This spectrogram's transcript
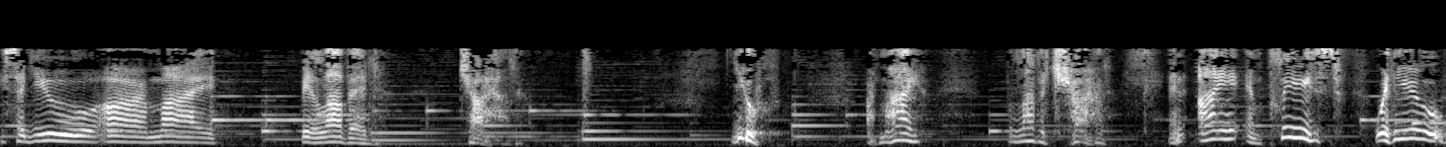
He said, You are my beloved child. You are my beloved child, and I am pleased with you.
